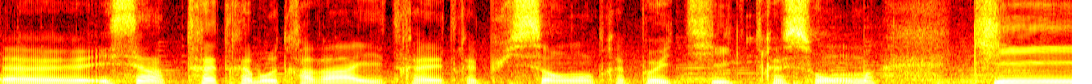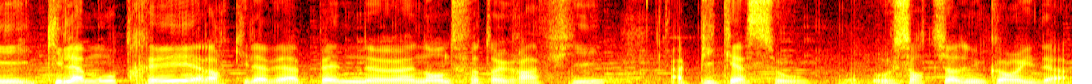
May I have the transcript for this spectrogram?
Euh, et c'est un très très beau travail, très, très puissant, très poétique, très sombre, qu'il qui a montré alors qu'il avait à peine un an de photographie à Picasso au sortir d'une corrida.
